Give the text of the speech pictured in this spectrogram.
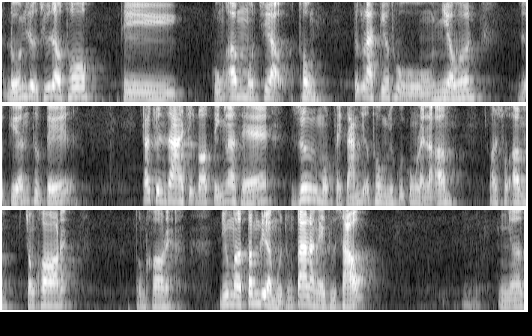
Đối với dự trữ dầu thô thì cũng âm 1 triệu thùng, tức là tiêu thụ nhiều hơn dự kiến thực tế. Các chuyên gia trước đó tính là sẽ dư 1,8 triệu thùng nhưng cuối cùng lại là âm. Con số âm trong kho đấy. Tồn kho đấy. Nhưng mà tâm điểm của chúng ta là ngày thứ sáu Ờ,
